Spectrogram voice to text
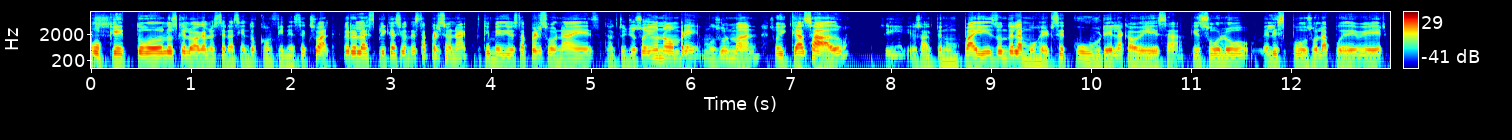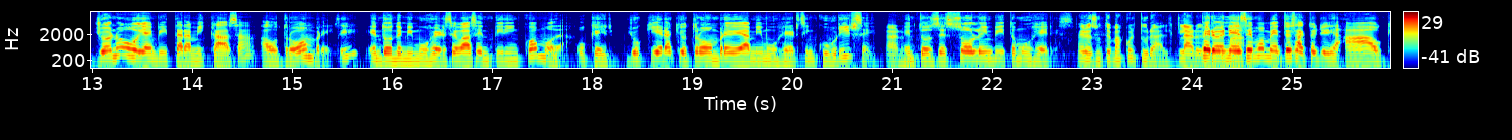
o que todos los que lo hagan lo estén haciendo con fines sexuales. Pero la explicación de esta persona, que me dio esta persona es, exacto, yo soy un hombre musulmán, soy casado, ¿sí? Exacto, en un país donde la mujer se cubre la cabeza, que solo el esposo la puede ver, yo no voy a invitar a mi casa a otro hombre, ¿sí? En donde mi mujer se va a sentir incómoda o que yo quiera que otro hombre vea a mi mujer sin cubrirse. Entonces solo invito mujeres. Pero es un tema cultural, claro. Pero en ese momento exacto yo dije, ah, ok,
